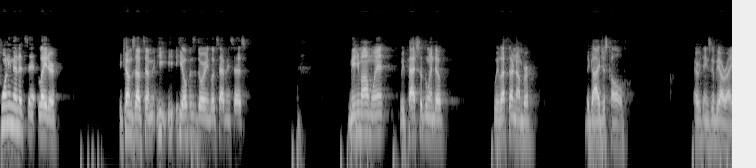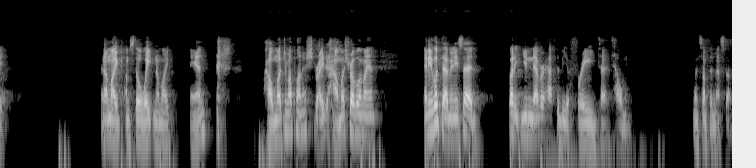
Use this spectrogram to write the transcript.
20 minutes later, he comes up to me. He he opens the door he looks at me and says, "Me and your mom went we patched up the window. We left our number. The guy just called. Everything's going to be all right. And I'm like, I'm still waiting. I'm like, and? How much am I punished, right? How much trouble am I in? And he looked at me and he said, Buddy, you never have to be afraid to tell me when something messed up.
